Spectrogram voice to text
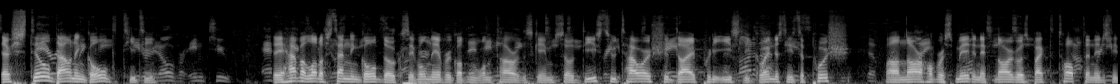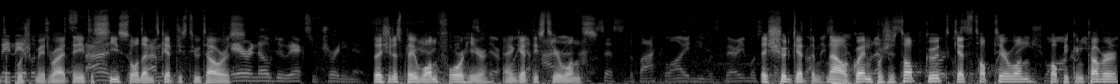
They're still down in gold, TT. They have a lot of standing gold though, because they've only ever gotten one tower this game, so these two towers should die pretty easily. Gwen just needs to push while Gnar hovers mid, and if Gnar goes back to top, then they just need to push mid, right? They need to seesaw them to get these two towers. They should just play 1-4 here and get these tier 1s. They should get them. Now, Gwen pushes top, good, gets top tier 1, Poppy can cover,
